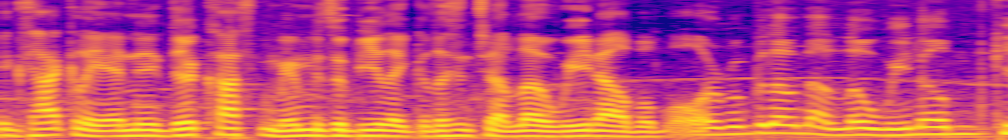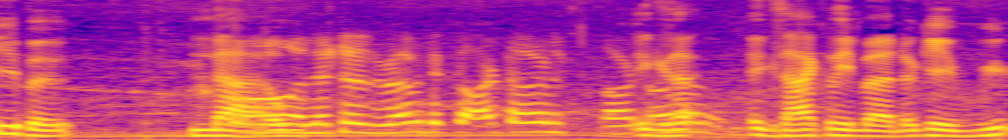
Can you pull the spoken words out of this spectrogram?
Exactly, and then their classic memories would be like listen to a Lil Wayne album. Oh, remember that when that Lil Wayne album came out? Now, Oh, little remember the Carter. Carter. Exa- exactly, man. Okay, we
